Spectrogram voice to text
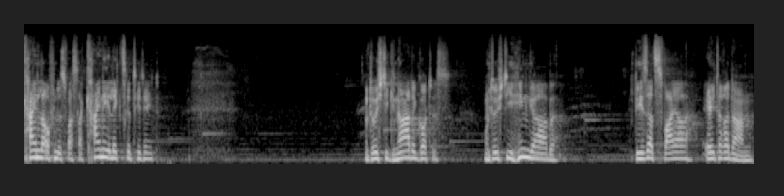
kein laufendes Wasser, keine Elektrizität. Und durch die Gnade Gottes und durch die Hingabe dieser zweier älterer Damen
